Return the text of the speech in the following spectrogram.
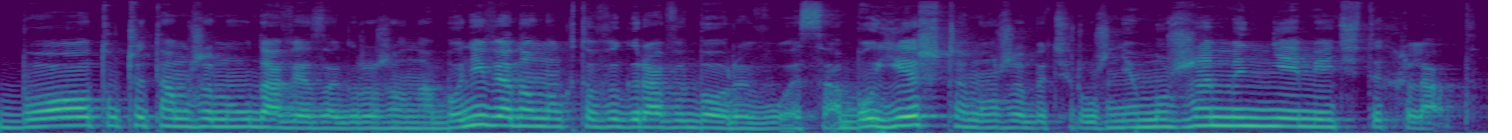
bo tu czytam, że Mołdawia zagrożona, bo nie wiadomo, kto wygra wybory w USA, bo jeszcze może być różnie, możemy nie mieć tych lat.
